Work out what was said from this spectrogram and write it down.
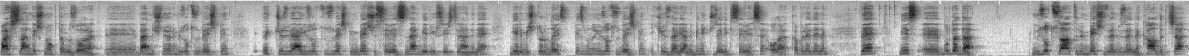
başlangıç noktamız olarak e, ben düşünüyorum 135.300 veya 135.500 seviyesinden bir yükseliş trendine girmiş durumdayız. Biz bunu 135.200'ler yani 1352 seviyesi olarak kabul edelim. Ve biz e, burada da 136.500'lerin üzerinde kaldıkça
